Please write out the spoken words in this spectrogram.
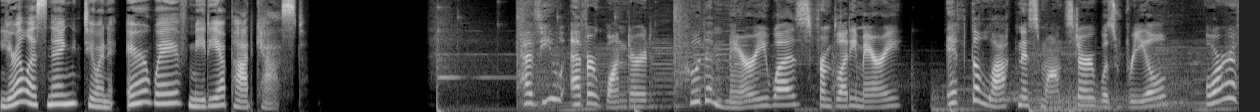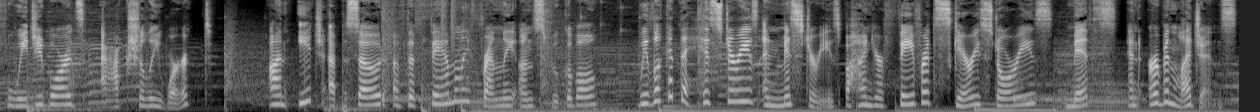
You're listening to an Airwave Media Podcast. Have you ever wondered who the Mary was from Bloody Mary? If the Loch Ness Monster was real, or if Ouija boards actually worked? On each episode of the family friendly Unspookable, we look at the histories and mysteries behind your favorite scary stories, myths, and urban legends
